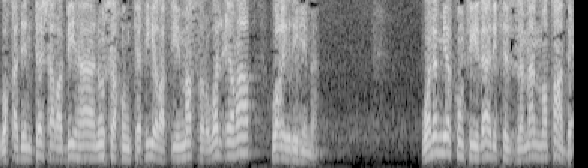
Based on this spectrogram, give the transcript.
وقد انتشر بها نسخ كثيرة في مصر والعراق وغيرهما. ولم يكن في ذلك الزمان مطابع.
